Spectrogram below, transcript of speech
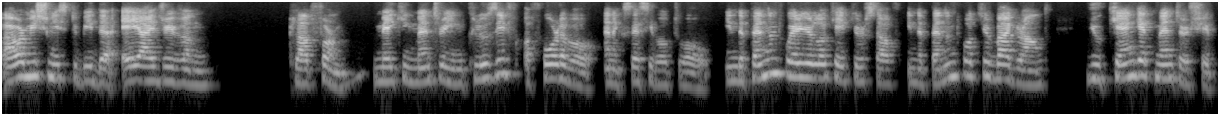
our mission is to be the AI driven platform, making mentoring inclusive, affordable, and accessible to all. Independent where you locate yourself, independent what your background, you can get mentorship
